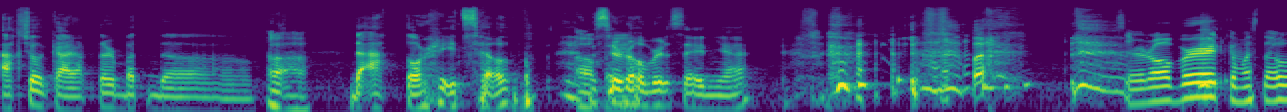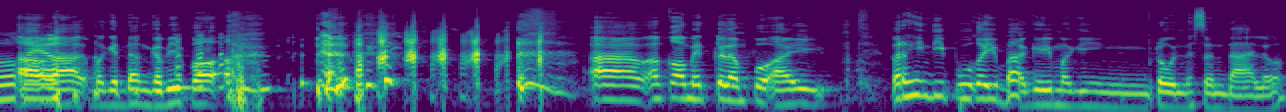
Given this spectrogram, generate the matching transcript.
actual character but the Oo. the actor itself, si Okay. Robert Senya. Parang, Sir Robert, kamusta ho kayo? ah, magandang gabi po. um, ang comment ko lang po ay, para hindi po kayo bagay maging role na sundalo.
